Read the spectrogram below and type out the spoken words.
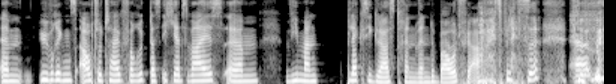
Ähm, übrigens auch total verrückt, dass ich jetzt weiß, ähm, wie man Plexiglas-Trennwände baut für Arbeitsplätze. ähm,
